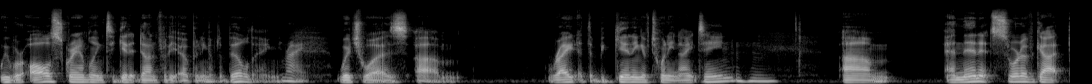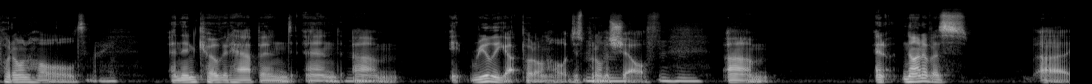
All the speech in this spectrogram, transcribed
we were all scrambling to get it done for the opening of the building, Right. which was um, right at the beginning of 2019. Mm-hmm. Um, and then it sort of got put on hold, Right. and then COVID happened, and Mm-hmm. um, it really got put on hold, just put on the shelf. Mm-hmm. Um, and none of us, uh,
